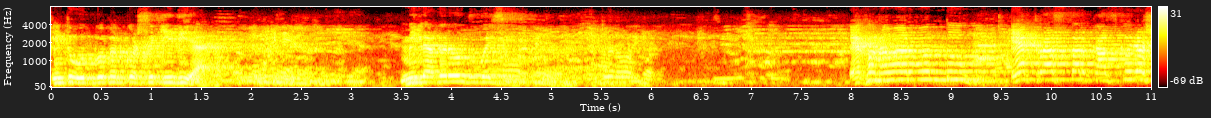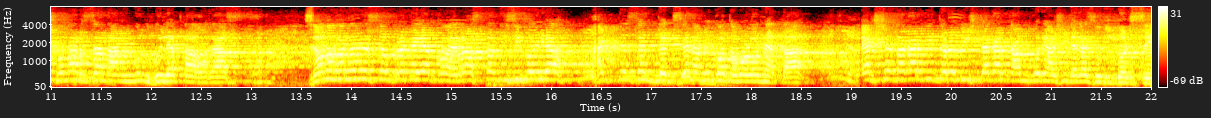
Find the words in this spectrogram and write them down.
কিন্তু উদ্বোধন করছে কি দিয়া? মিলাদেরও ডুবাইছে এখন আমার বন্ধু এক রাস্তার কাজ করে সোনার চাঁদ আঙ্গুল হইলে তাল গাছ। জনগণের চোখ রাখাইয়া কয় রাস্তা দিছি কইরা হাঁটতেছেন দেখছেন আমি কত বড় নেতা। একশো টাকার ভিতরে বিশ টাকার কাম করে আশি টাকা চুরি করছে।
